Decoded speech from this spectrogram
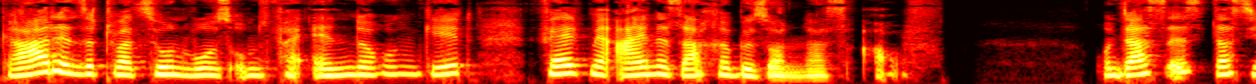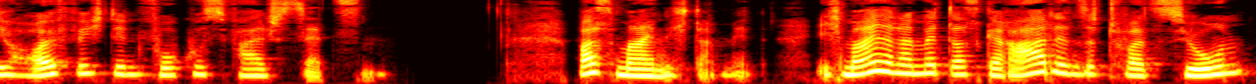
gerade in Situationen, wo es um Veränderungen geht, fällt mir eine Sache besonders auf. Und das ist, dass sie häufig den Fokus falsch setzen. Was meine ich damit? Ich meine damit, dass gerade in Situationen,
